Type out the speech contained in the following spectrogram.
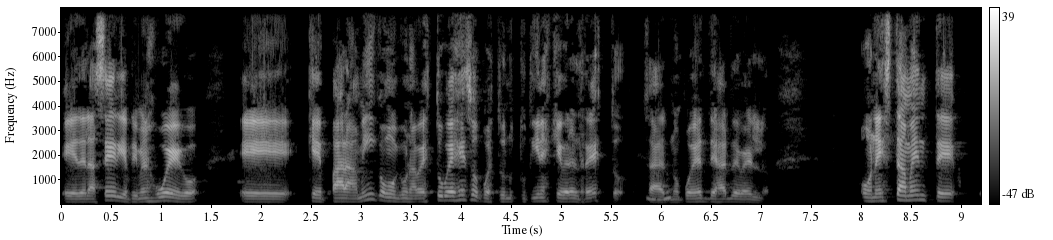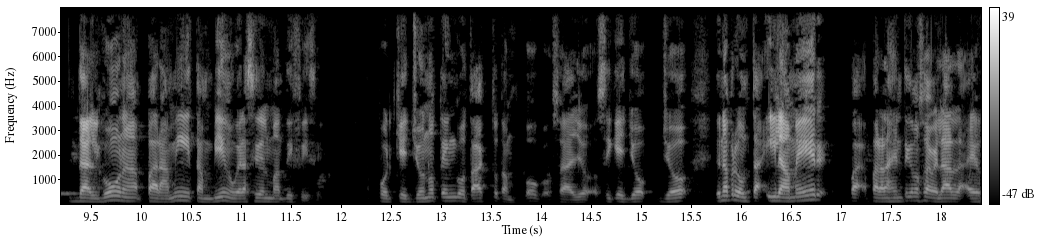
eh, de la serie, el primer juego, eh, que para mí, como que una vez tú ves eso, pues tú, tú tienes que ver el resto. O sea, no puedes dejar de verlo. Honestamente, Dalgona para mí también hubiera sido el más difícil. Porque yo no tengo tacto tampoco. O sea, yo, así que yo, yo, una pregunta, ¿y lamer, para la gente que no sabe, la, es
